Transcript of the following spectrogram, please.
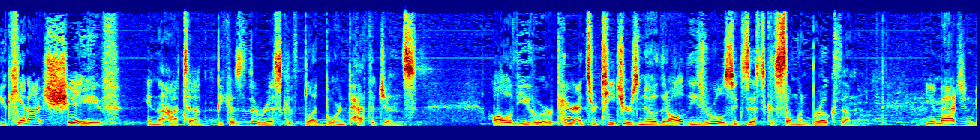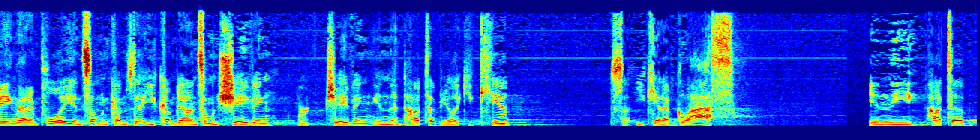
You cannot shave in the hot tub because of the risk of blood-borne pathogens. All of you who are parents or teachers know that all these rules exist because someone broke them. You imagine being that employee and someone comes down, you come down and someone's shaving or shaving in the hot tub, and you're like, you can't, you can't have glass in the hot tub.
